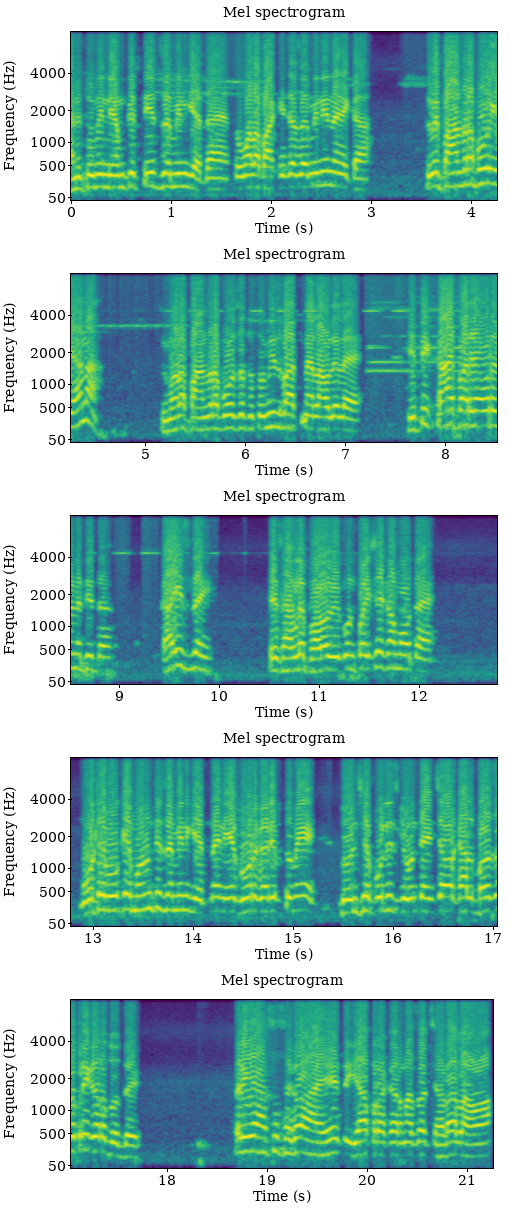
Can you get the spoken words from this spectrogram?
आणि तुम्ही नेमकी तीच जमीन घेताय. तुम्हाला बाकीच्या जमिनी नाही का? तुम्ही पांढरा पोळ घ्या ना. तुम्हाला पांढरा पोळचं तर तुम्हीच बातम्या लावलेल्या आहे. किती काय पर्यावरण आहे तिथं? काहीच नाही. ते सगळे फळं विकून पैसे कमवत आहे मोठे भोके म्हणून ती जमीन घेत नाही. हे गोर गरीब तुम्ही दोनशे पोलीस घेऊन त्यांच्यावर काल बळजबरी करत होते. तर हे असं सगळं आहे. या प्रकरणाचा छडा लावा.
